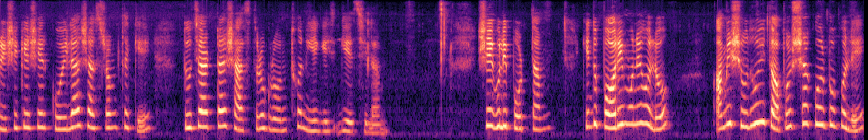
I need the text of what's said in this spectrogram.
ঋষিকেশের কৈলাস আশ্রম থেকে দু চারটা শাস্ত্র গ্রন্থ নিয়ে গিয়েছিলাম। সেগুলি পড়তাম। কিন্তু পরে মনে হলো, আমি শুধুই তপস্যা করব বলে,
